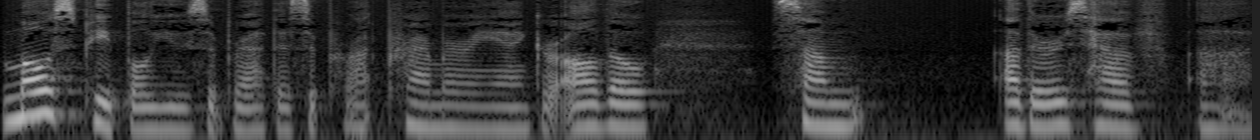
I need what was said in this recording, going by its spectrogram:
most people use the breath as a pr- primary anchor, although some others have uh,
